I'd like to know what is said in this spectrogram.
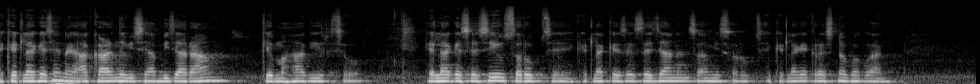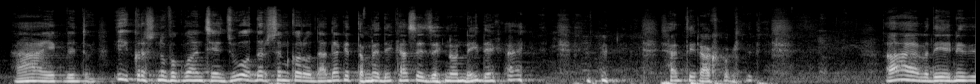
એ કેટલાક છે ને, આ કાળને વિશે આ બીજા રામ કે મહાવીર છો। કેટલાક છે શિવ સ્વરૂપ છે, કેટલાક છે સહેજાનંદ સ્વામી સ્વરૂપ છે, કેટલાકે કૃષ્ણ ભગવાન. હા, એક બેન તો, એ કૃષ્ણ ભગવાન છે, જુઓ, દર્શન કરો. દાદા, કે તમને દેખાશે? જૈનો નહીં દેખાય. શાંતિ રાખો કે. હા, બધી એની,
